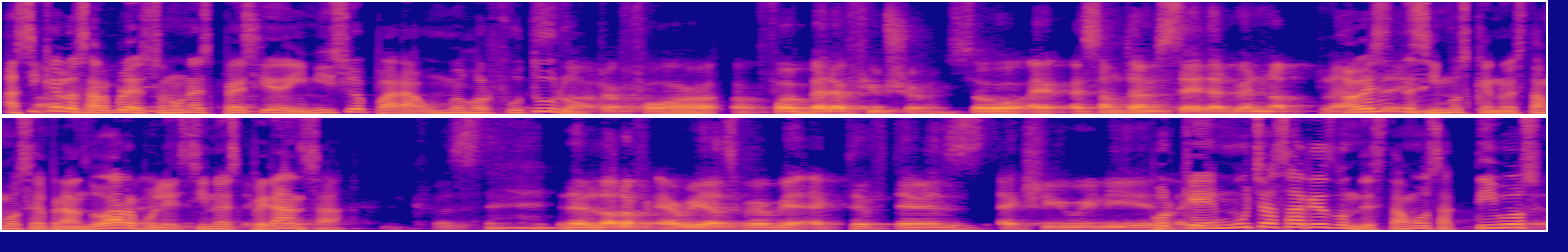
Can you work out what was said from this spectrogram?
Así que los árboles son una especie de inicio para un mejor futuro. A veces decimos que no estamos sembrando árboles, sino esperanza. Porque en muchas áreas donde estamos activos,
